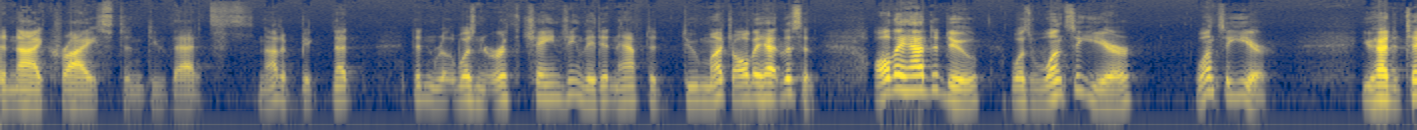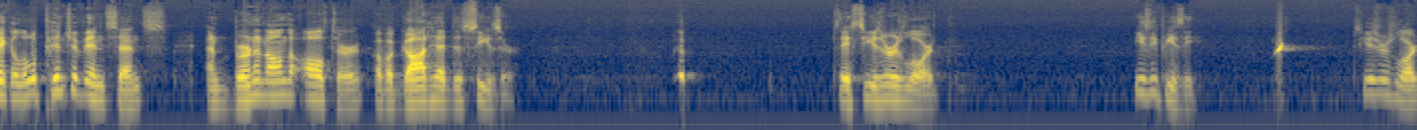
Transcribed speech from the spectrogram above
deny Christ and do that. It's not a big that didn't it wasn't earth changing. They didn't have to do much. All they had listen, all they had to do was once a year, once a year, you had to take a little pinch of incense and burn it on the altar of a godhead to Caesar. Say, Caesar is Lord. Easy peasy. Caesar is Lord.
